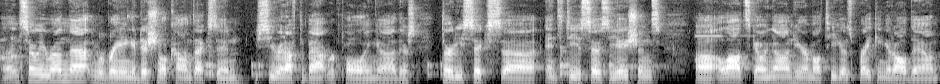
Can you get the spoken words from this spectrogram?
And so we run that, and we're bringing additional context in. You see right off the bat, we're pulling, there's 36 entity associations. a lot's going on here. Maltego's breaking it all down.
